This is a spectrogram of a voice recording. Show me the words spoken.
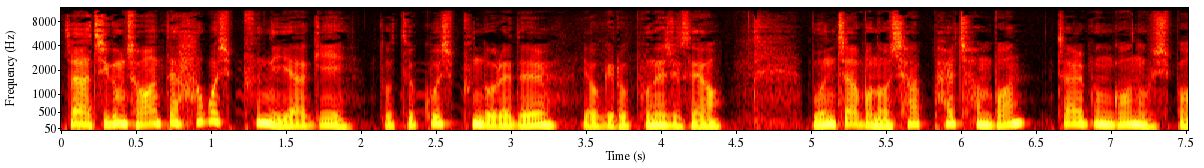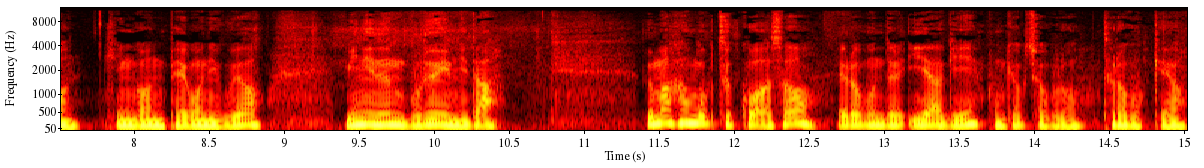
자 지금 저한테 하고 싶은 이야기 또 듣고 싶은 노래들 여기로 보내주세요. 문자번호 샵 8000번 짧은 건 50원 긴 건 100원이고요. 미니는 무료입니다. 음악 한 곡 듣고 와서 여러분들 이야기 본격적으로 들어볼게요.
